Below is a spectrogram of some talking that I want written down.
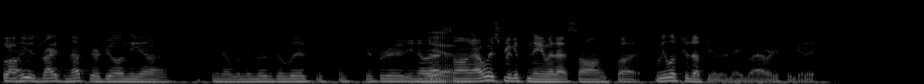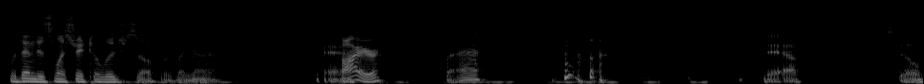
while he was rising up there doing the, uh, you know, when they moved the lips, just a bunch of gibberish. You know that Yeah. song. I always forget the name of that song, but we looked it up the other day, but I already forget it. But then just went straight to lose yourself. I was like, Mm. nah, yeah, fire, but eh. yeah. Still,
